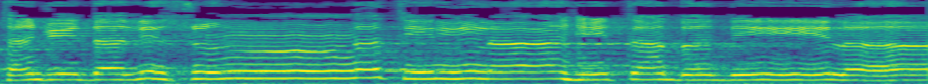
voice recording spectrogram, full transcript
تجد لسنة الله تبديلاً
